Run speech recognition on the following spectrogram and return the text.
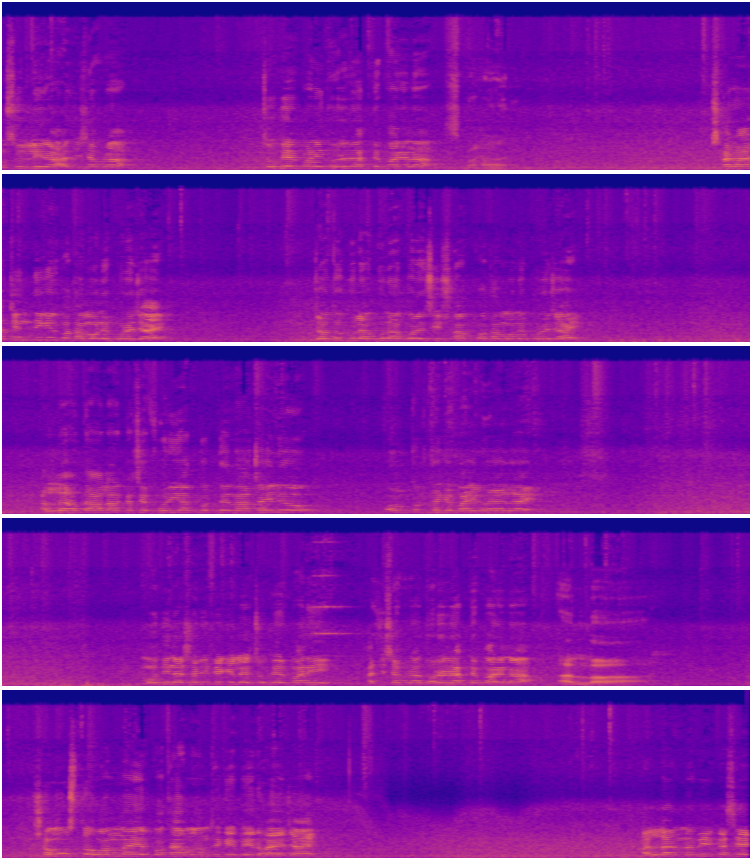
মুসল্লিরা হাজি সাহরা চোখের পানি ধরে রাখতে পারে না। সারা জিন্দিগির কথা মনে পড়ে যায়। যতগুলা গুণা করেছি সব কথা মনে পড়ে যায়। আল্লাহ তাআলার কাছে ফরিয়াদ করতে না চাইলেও অন্তর থেকে বাইর হয়ে যায়। মদিনা শরীফে গেলে চোখের পানি হাজি সাহেবরা ধরে রাখতে পারে না। আল্লাহ। সমস্ত অন্যায়ের কথা মন থেকে বের হয়ে যায়। আল্লাহর নবীর কাছে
